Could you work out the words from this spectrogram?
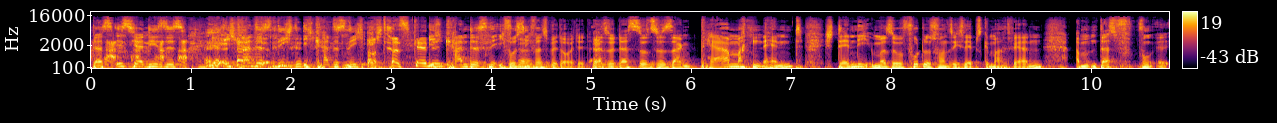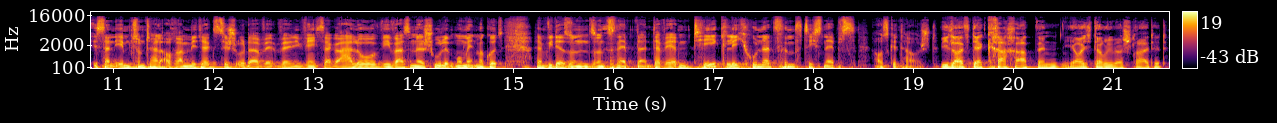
das ist ja dieses, ja ich kannte es nicht, ich kannte es nicht echt. das ich. ich kannte es nicht, ich wusste nicht, was es bedeutet. Also dass sozusagen permanent ständig immer so Fotos von sich selbst gemacht werden. Ähm, Und das ist dann eben zum Teil auch am Mittagstisch oder wenn ich, wenn ich sage, hallo, wie war es in der Schule? Moment mal kurz, dann wieder so ein, so ein Snap. Da, da werden täglich 150 Snaps ausgetauscht. Wie läuft der Krach ab, wenn ihr euch darüber streitet?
